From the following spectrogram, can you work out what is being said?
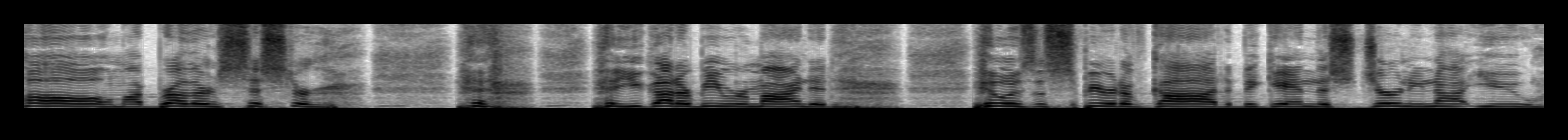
Oh, my brother and sister, you got to be reminded it was the Spirit of God that began this journey, not you.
